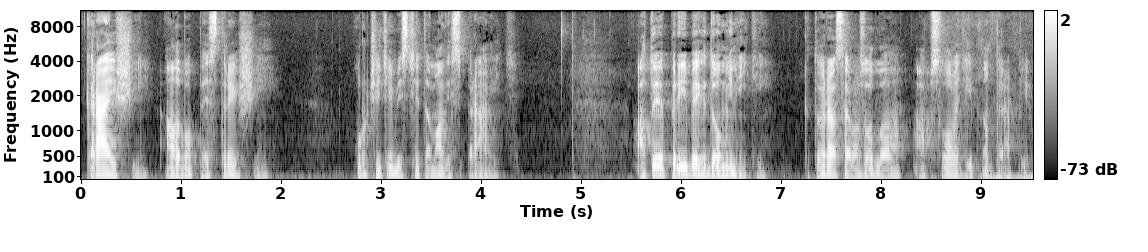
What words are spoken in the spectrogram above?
krajší alebo pestrejší, určite by ste to mali spraviť. A tu je príbeh Dominiky, ktorá sa rozhodla absolvovať hypnoterapiu.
